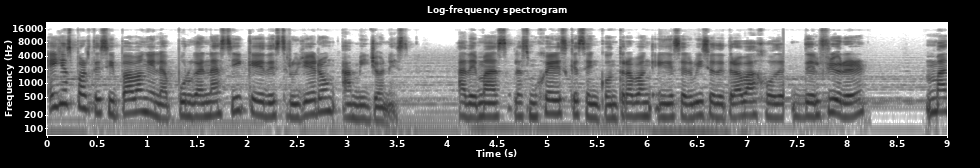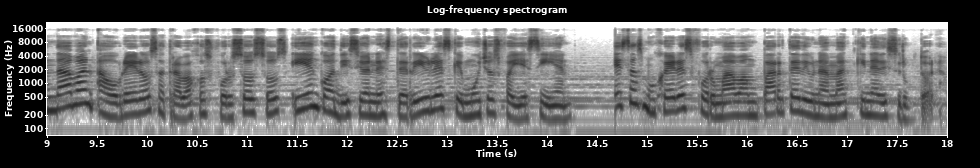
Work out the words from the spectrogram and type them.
Ellas participaban en la purga nazi que destruyeron a millones. Además, las mujeres que se encontraban en el servicio de trabajo del Führer mandaban a obreros a trabajos forzosos y en condiciones terribles que muchos fallecían. Estas mujeres formaban parte de una máquina destructora.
